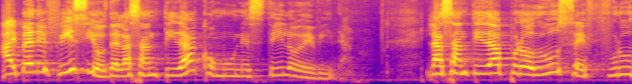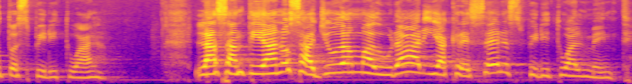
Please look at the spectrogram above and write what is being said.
Hay beneficios de la santidad como un estilo de vida. La santidad produce fruto espiritual. La santidad nos ayuda a madurar y a crecer espiritualmente.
